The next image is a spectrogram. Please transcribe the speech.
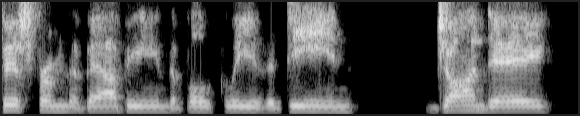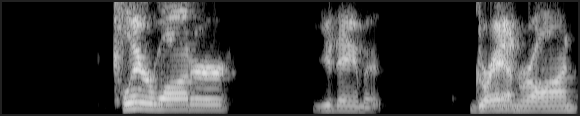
fish from the Babine, the Bulkley, the Dean, John Day, Clearwater, you name it. Grande Ronde.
